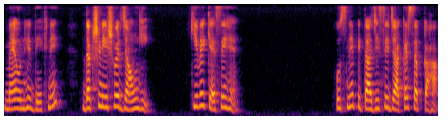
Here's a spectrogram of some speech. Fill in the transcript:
मैं उन्हें देखने दक्षिणेश्वर जाऊँगी कि वे कैसे हैं। उसने पिताजी से जाकर सब कहा,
